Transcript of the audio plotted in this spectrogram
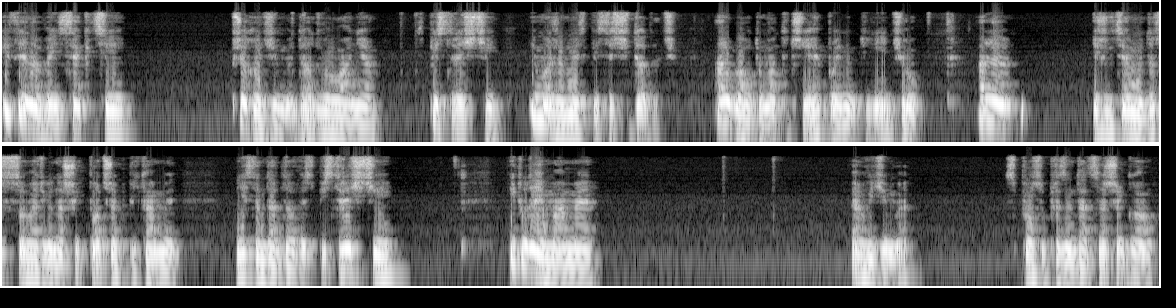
I w tej nowej sekcji przechodzimy do odwołania, spis treści i możemy spis treści dodać. Albo automatycznie po jednym kliknięciu, ale jeśli chcemy dostosować go do naszych potrzeb, klikamy niestandardowy spis treści i tutaj mamy, jak widzimy, sposób prezentacji naszego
